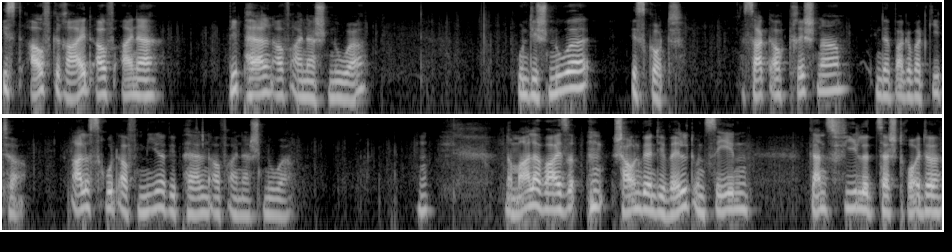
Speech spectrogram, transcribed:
ist aufgereiht auf einer, wie Perlen auf einer Schnur. Und die Schnur ist Gott. Das sagt auch Krishna in der Bhagavad Gita. Alles ruht auf mir wie Perlen auf einer Schnur. Hm? Normalerweise schauen wir in die Welt und sehen ganz viele zerstreute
